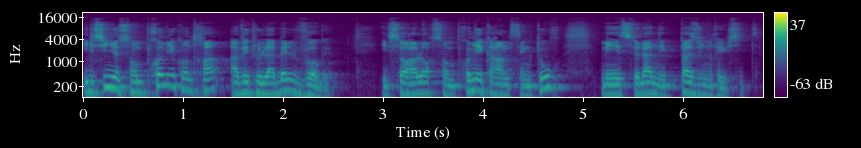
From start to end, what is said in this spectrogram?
il signe son premier contrat avec le label Vogue. Il sort alors son premier 45 tours, mais cela n'est pas une réussite.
